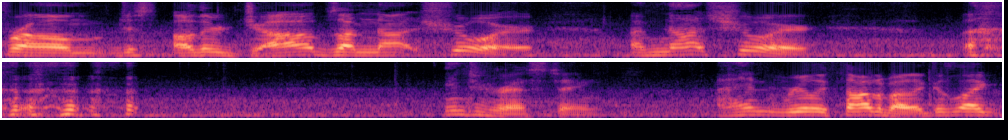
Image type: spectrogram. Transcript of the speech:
from just other jobs. I'm not sure. I'm not sure. Interesting. I hadn't really thought about it because, like,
